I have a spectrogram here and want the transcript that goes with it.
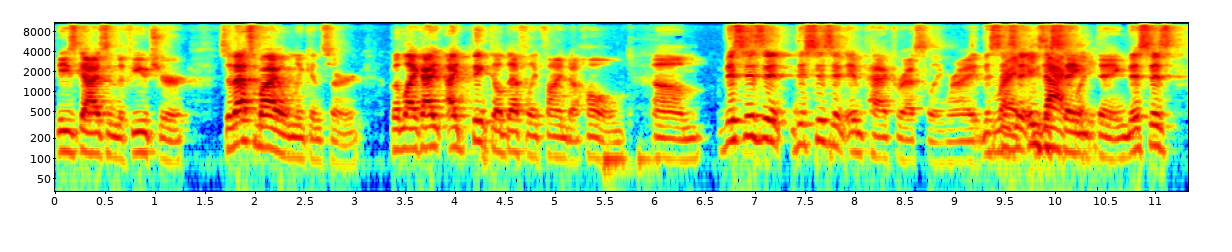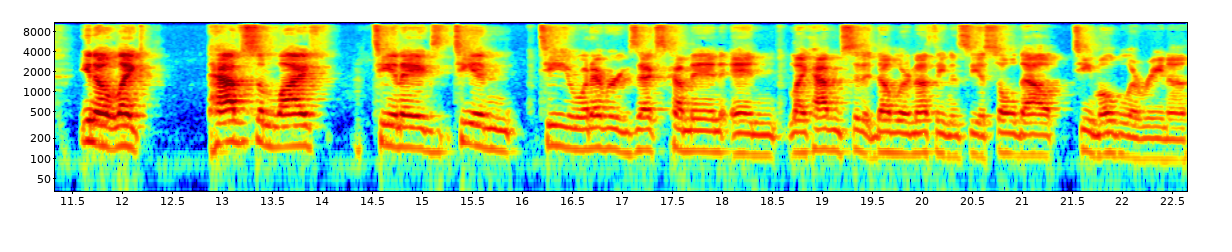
these guys in the future. So that's my only concern. But like, I, I think they'll definitely find a home. Um, this isn't this isn't Impact Wrestling, right? This Right, isn't the same thing. This is you know like have some live TNA ex- Or whatever execs come in and like have them sit at double or nothing and see a sold out T-Mobile arena.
